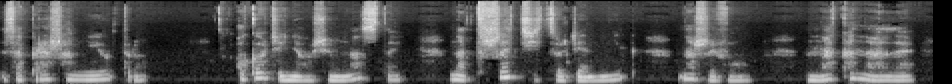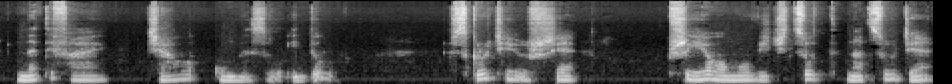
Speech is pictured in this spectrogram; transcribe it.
Zapraszam jutro o godzinie 18 na trzeci codziennik na żywo na kanale Netify Ciało, Umysł i Duch. W skrócie już się przyjęło mówić cud na cudzie.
